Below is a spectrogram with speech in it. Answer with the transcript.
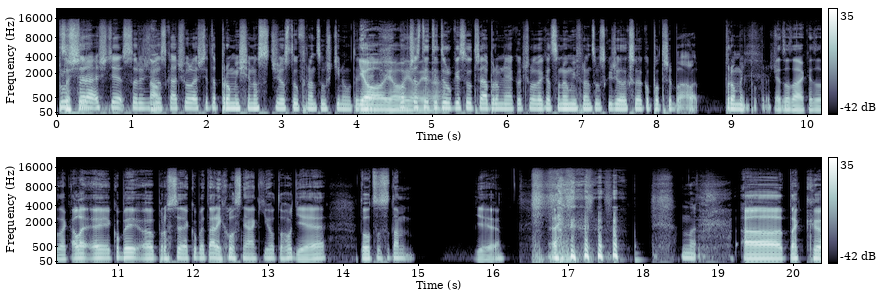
Plus Což je- teda ještě, sorry, že no. to skáču, ale ještě ta promíšenost, že jo, s tou francouzštinou. Takže Jo, jo, občas ty jo, jo. titulky jsou třeba pro mě jako člověka, co neumí francouzsky, že tak jsou jako potřeba, ale promiň, pokračuj. Je to tak, je to tak. Ale e, jakoby, e, prostě jakoby ta rychlost nějakého toho děje, toho, co se tam děje, Ne. A, tak e,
